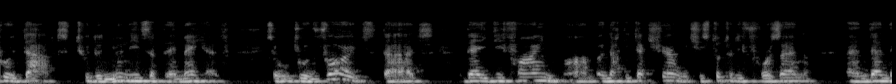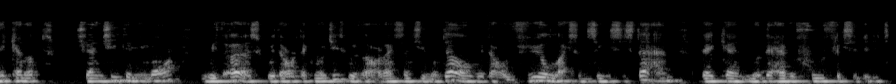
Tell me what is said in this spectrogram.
to adapt to the new needs that they may have. So to avoid that, they define um, an architecture which is totally frozen, and then they cannot change it anymore. With us, with our technologies, with our licensing model, with our full licensing system, they can they have a full flexibility.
